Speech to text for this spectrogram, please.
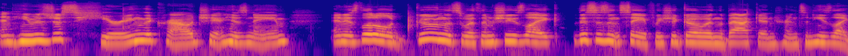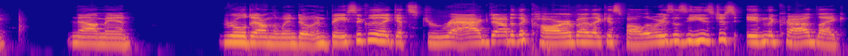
and he was just hearing the crowd chant his name, and his little goon that's with him, she's like, "This isn't safe. We should go in the back entrance." And he's like, "Nah, man." Roll down the window and basically like gets dragged out of the car by like his followers as he's just in the crowd like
